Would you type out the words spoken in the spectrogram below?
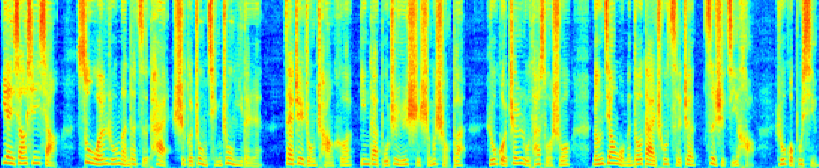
燕霄心想：素闻儒门的子泰是个重情重义的人，在这种场合应该不至于使什么手段。如果真如他所说，能将我们都带出此阵，自是极好；如果不行，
